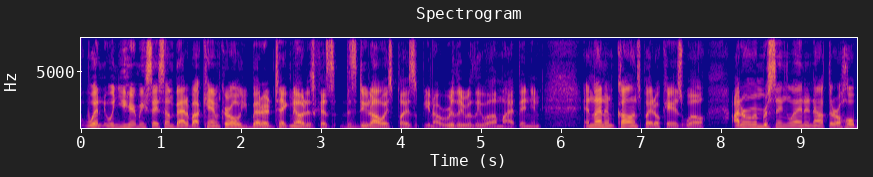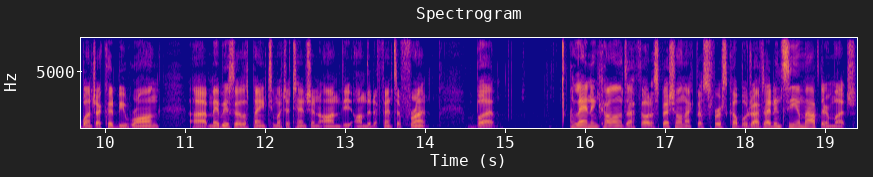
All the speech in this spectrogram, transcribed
when when you hear me say something bad about Cam Curl, you better take notice because this dude always plays, you know, really really well in my opinion. And Landon Collins played okay as well. I don't remember seeing Landon out there a whole bunch. I could be wrong. Uh, maybe it's because I was paying too much attention on the on the defensive front, but Landon Collins, I felt, especially on like those first couple drives, I didn't see him out there much.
